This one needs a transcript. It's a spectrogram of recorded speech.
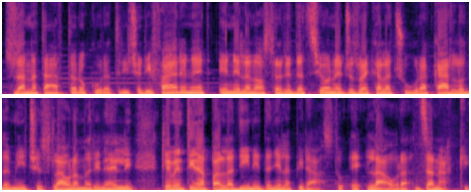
Susanna Tartaro, curatrice di Fahrenheit e nella nostra redazione Giosuè Calacciura, Carlo D'Amicis, Laura Marinelli, Clementina Palladini, Daniela Pirastu e Laura Zanacchi.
